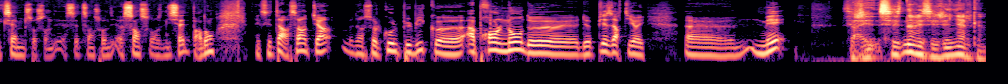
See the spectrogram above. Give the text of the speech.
XM 177, pardon, etc. Ça, tiens, d'un seul coup, le public apprend le nom de, de pièces d'artillerie. mais c'est, non mais c'est génial comme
